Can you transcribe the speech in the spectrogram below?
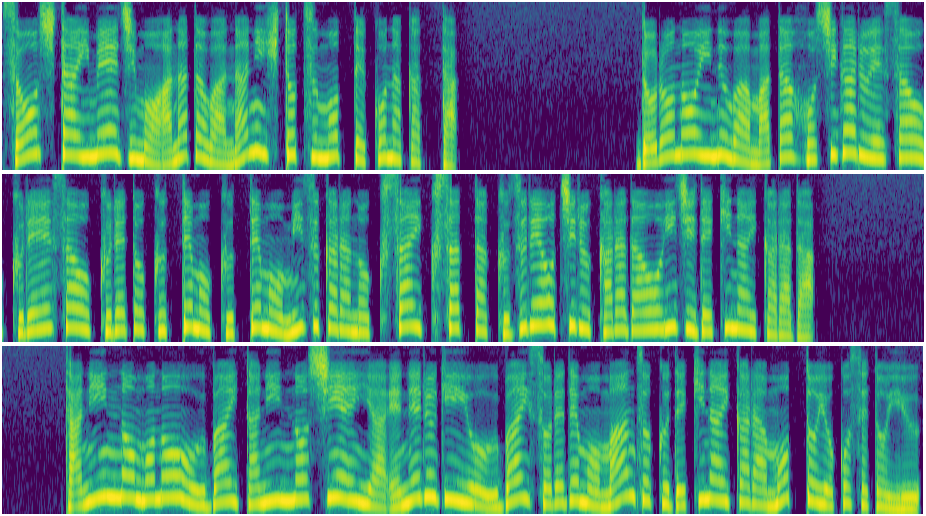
そうしたイメージもあなたは何一つ持ってこなかった。泥の犬はまた欲しがる餌をくれ餌をくれと食っても食っても自らの臭い腐った崩れ落ちる体を維持できないからだ。他人のものを奪い他人の支援やエネルギーを奪いそれでも満足できないからもっとよこせという。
